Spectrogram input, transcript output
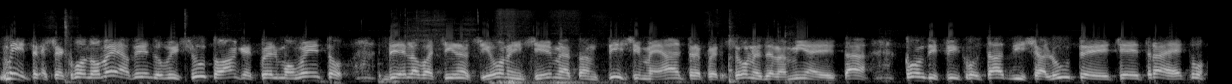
Mentre secondo me, avendo vissuto anche quel momento della vaccinazione insieme a tantissime altre persone della mia età con difficoltà di salute, eccetera, ecco,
